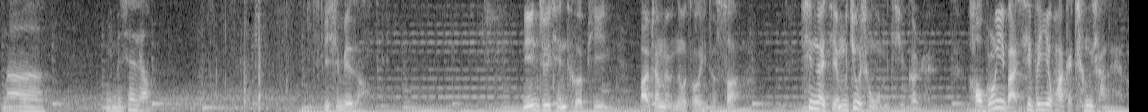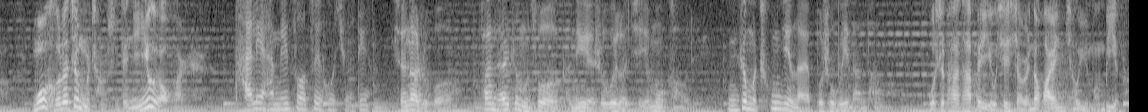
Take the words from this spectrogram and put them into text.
那你们先聊。你先别走。您之前特批把张淼弄走也就算了，现在节目就剩我们几个人，好不容易把新飞夜话给撑下来了，磨合了这么长时间，您又要换人？台里还没做最后决定。钱大主播，潘台这么做肯定也是为了节目考虑。你这么冲进来，不是为难他吗？我是怕他被有些小人的花言巧语蒙蔽了。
